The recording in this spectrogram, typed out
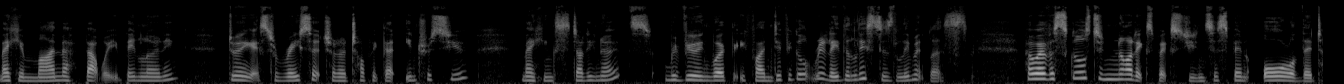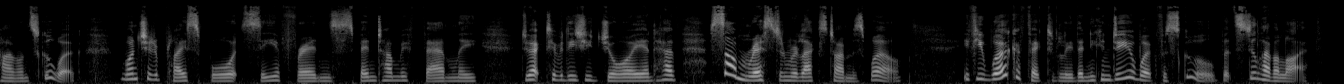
making a mind map about what you've been learning, doing extra research on a topic that interests you, making study notes, reviewing work that you find difficult. Really, the list is limitless. However, schools do not expect students to spend all of their time on schoolwork. We want you to play sports, see your friends, spend time with family, do activities you enjoy, and have some rest and relaxed time as well. If you work effectively, then you can do your work for school but still have a life.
